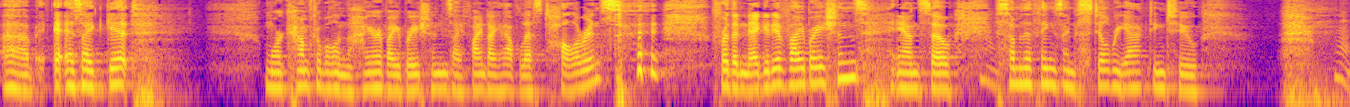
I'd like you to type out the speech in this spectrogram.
uh, as I get more comfortable in the higher vibrations, I find I have less tolerance for the negative vibrations. And so hmm. some of the things I'm still reacting to, hmm.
